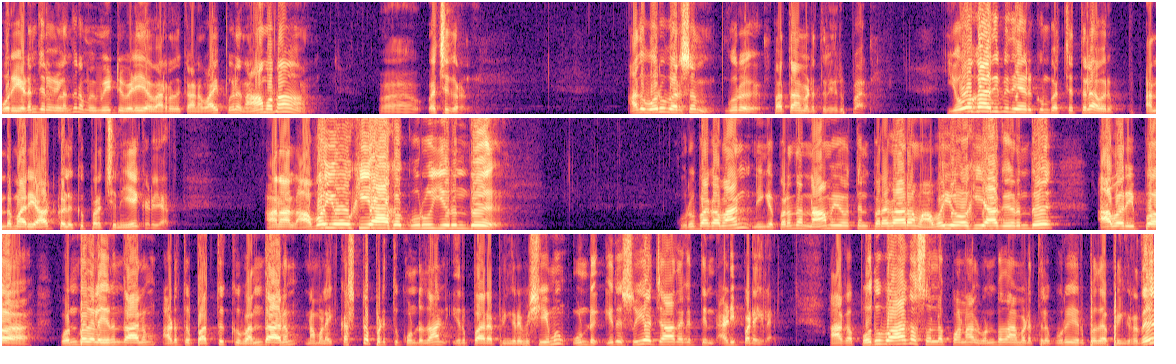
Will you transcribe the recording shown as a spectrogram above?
ஒரு இடைஞ்சல்கள் வந்து நம்ம மீட்டு வெளியே வர்றதுக்கான வாய்ப்புகளை நாம தான் வச்சுக்கிறோம் அது ஒரு வருஷம் குரு பத்தாம் இடத்தில் இருப்பார். யோகாதிபதியாக இருக்கும் பட்சத்தில் அவர் அந்த மாதிரி ஆட்களுக்கு பிரச்சனையே கிடையாது. ஆனால் அவயோகியாக குரு இருந்து குரு பகவான் நீங்கள் பிறந்த நாமயோகத்தின் பிரகாரம் அவயோகியாக இருந்து அவர் இப்போ ஒன்பதில் இருந்தாலும் அடுத்து பத்துக்கு வந்தாலும் நம்மளை கஷ்டப்படுத்தி கொண்டு தான் இருப்பார் அப்படிங்கிற விஷயமும் உண்டு. இது சுய ஜாதகத்தின் அடிப்படையில். ஆக பொதுவாக சொல்லப்போனால் ஒன்பதாம் இடத்துல குரு இருப்பது அப்படிங்கிறது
